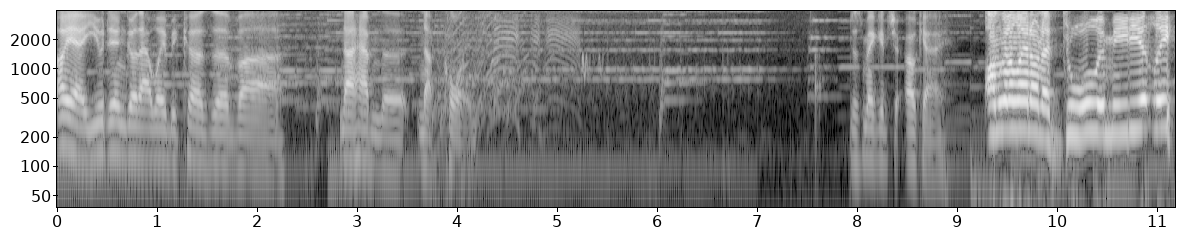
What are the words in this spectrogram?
Oh yeah, you didn't go that way because of uh, not having the enough coins. Just making sure. Okay. I'm gonna land on a duel immediately.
